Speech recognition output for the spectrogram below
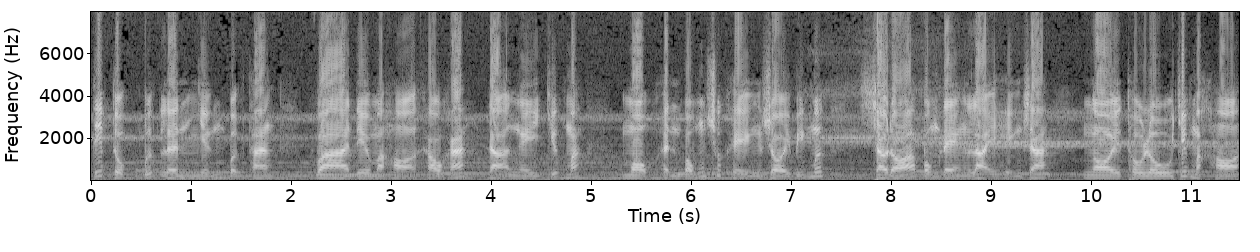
Tiếp tục bước lên những bậc thang, và điều mà họ khao khát đã ngay trước mắt. Một hình bóng xuất hiện rồi biến mất, sau đó bóng đèn lại hiện ra ngồi thù lù trước mặt họ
